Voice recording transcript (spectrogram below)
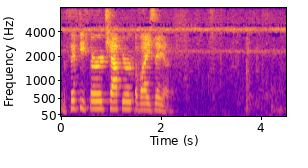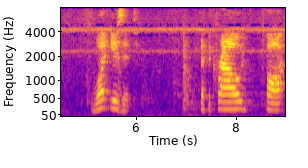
the 53rd chapter of Isaiah, what is it that the crowd thought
